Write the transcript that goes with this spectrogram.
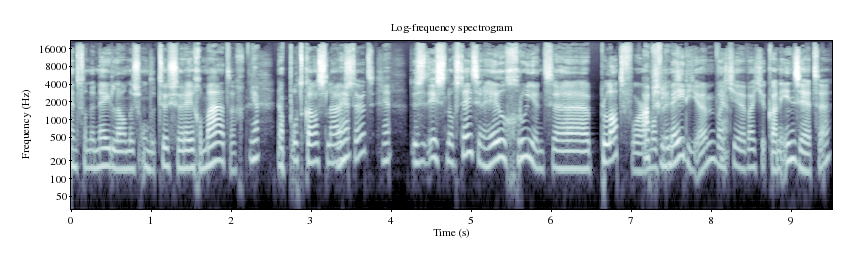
48% van de Nederlanders ondertussen regelmatig naar podcast luistert. Ja. Dus het is nog steeds een heel groeiend uh, platform Absoluut. of medium wat, je, wat je kan inzetten.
